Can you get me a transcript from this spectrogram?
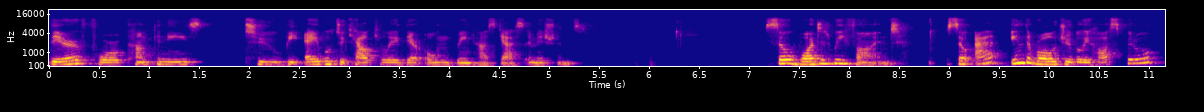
there for companies to be able to calculate their own greenhouse gas emissions. So what did we find? So at, in the Royal Jubilee Hospital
